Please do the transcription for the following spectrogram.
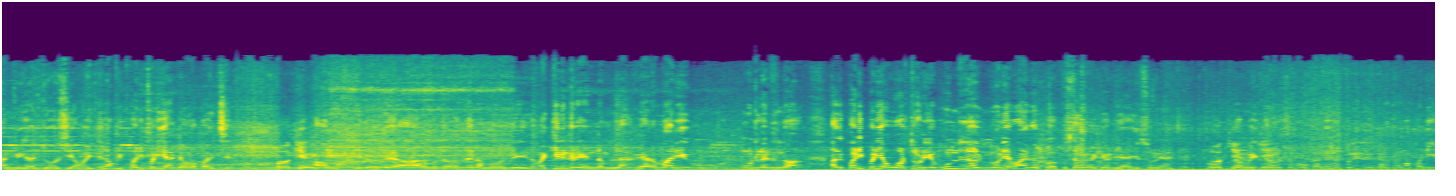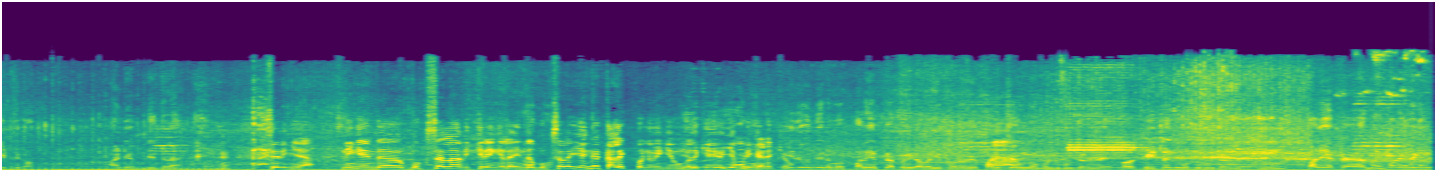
ஆன்மீகம் ஜோசியம் வைத்தியம் அப்படி படிப்படியாக டெவலப் ஆயிடுச்சு. Okay okay. ஆமாம் இது வந்து ஆரம்பத்தில் வந்து நம்ம வந்து இதை வைக்கணுங்கிற எண்ணம் இல்லை. வேறு மாதிரி மூடில் இருந்தோம். அது படிப்படியாக ஒருத்தருடைய ஊண்டுதல் மூலியமாக இதை புஸ்தகம் வைக்க வேண்டிய சூழ்நிலை Okay, நம்ம. இத்தனை வருஷமாக உட்காந்து இந்த தொழில் நிரந்தரமாக பண்ணிக்கிட்டு இருக்கோம். ஆண்டு முடியத்தில் சரிங்கய்யா. நீங்கள் இந்த புக்ஸ் எல்லாம் விற்கிறீங்களே இந்த புக்ஸ் எல்லாம் எங்கே கலெக்ட் பண்ணுவீங்க? உங்களுக்கு எப்படி. கிடைக்கும்? இது வந்து நம்ம பழைய பேப்பர் வியாபாரி போடுறது படித்தவங்க கொண்டு கொடுக்கறது. வீட்டிலேருந்து கொண்டு கொடுக்கறது பழைய பழைய இடங்கள்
